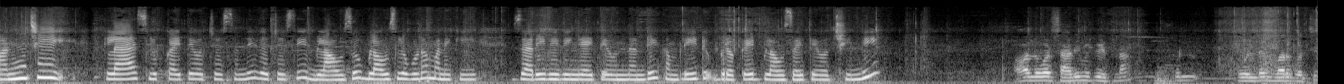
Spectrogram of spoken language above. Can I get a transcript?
మంచి క్లాస్ లుక్ అయితే వచ్చేస్తుంది. ఇది వచ్చేసి బ్లౌజ్ బ్లౌజ్లో కూడా మనకి జరీ వీవింగ్ అయితే ఉందండి. కంప్లీట్ బ్రొకెట్ బ్లౌజ్ అయితే వచ్చింది. ఆల్ ఓవర్ సాడీ మీకు ఇట్లా ఫుల్ గోల్డెన్ వర్క్ వచ్చి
